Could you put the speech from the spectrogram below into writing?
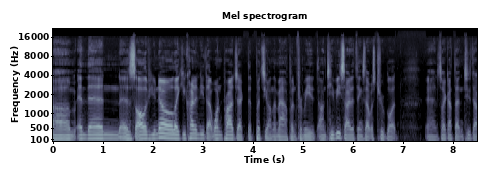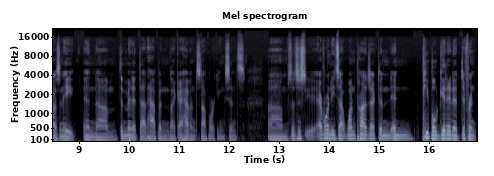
um, and then, as all of you know, like you kind of need that one project that puts you on the map. And for me, on TV side of things, that was True Blood. And so I got that in 2008. And um, the minute that happened, like I haven't stopped working since. Um, so just everyone needs that one project, and, and people get it at different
